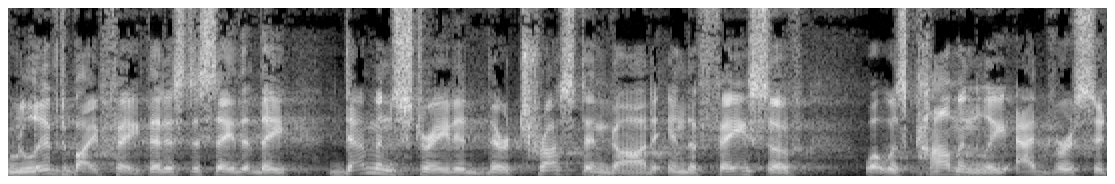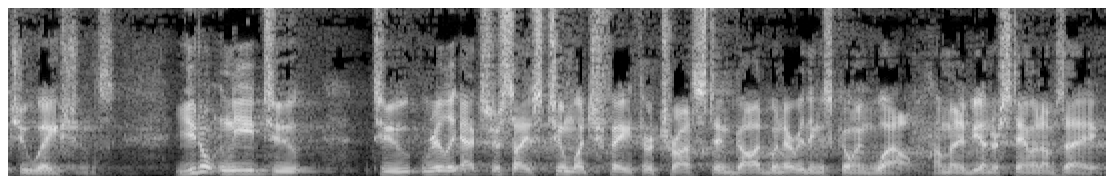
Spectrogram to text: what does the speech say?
who lived by faith. That is to say, that they demonstrated their trust in God in the face of what was commonly adverse situations. You don't need to, to really exercise too much faith or trust in God when everything's going well. How many of you understand what I'm saying?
